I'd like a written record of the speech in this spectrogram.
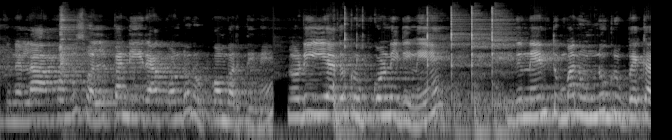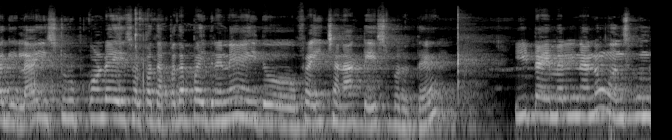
ಇದನ್ನೆಲ್ಲ ಹಾಕೊಂಡು ಸ್ವಲ್ಪ ನೀರು ಹಾಕ್ಕೊಂಡು ರುಬ್ಕೊಂಬರ್ತೀನಿ ನೋಡಿ ಅದಕ್ಕೆ ರುಬ್ಕೊಂಡಿದ್ದೀನಿ. ಇದನ್ನೇನು ತುಂಬ ನುಣ್ಣಗೆ ರುಬ್ಬೇಕಾಗಿಲ್ಲ. ಇಷ್ಟು ರುಬ್ಕೊಂಡೆ ಸ್ವಲ್ಪ ದಪ್ಪ ದಪ್ಪ ಇದ್ರೇ ಇದು ಫ್ರೈ ಚೆನ್ನಾಗಿ ಟೇಸ್ಟ್ ಬರುತ್ತೆ. ಈ ಟೈಮಲ್ಲಿ ನಾನು ಒಂದು ಸ್ಪೂನ್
